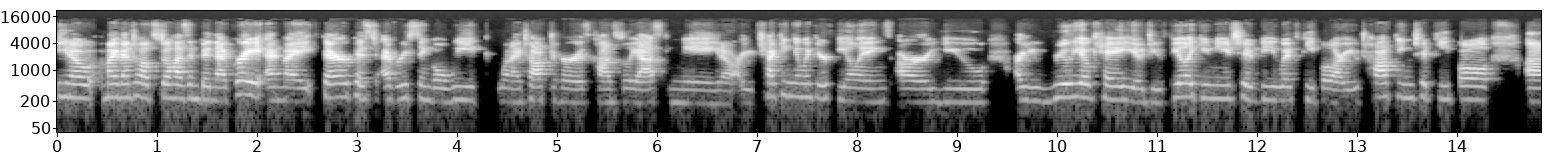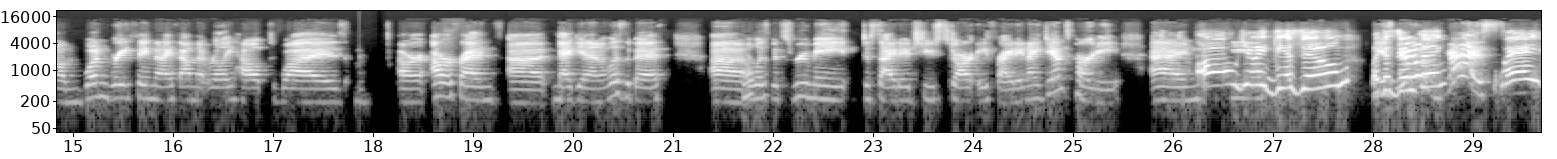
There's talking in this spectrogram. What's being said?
you know, my mental health still hasn't been that great. And my therapist, every single week when I talk to her, is constantly asking me, you know, are you checking in with your feelings? Are you are you really okay? You know, do you feel like you need to be with people? Are you talking to people? Um, one great thing that I found that really helped was our our friends uh, Megan and Elizabeth, uh, yep. Elizabeth's roommate, decided to start a Friday night dance party. And oh, you mean via Zoom, like via a Zoom, Zoom thing? Yes. Wait,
